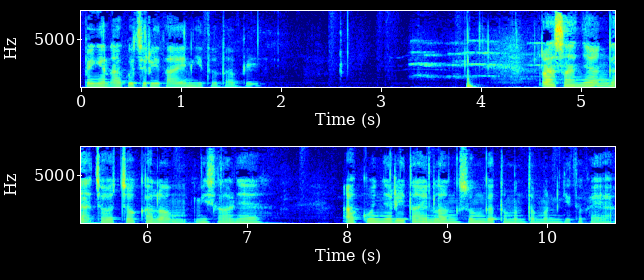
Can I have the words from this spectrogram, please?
pengen aku ceritain gitu. Tapi rasanya nggak cocok kalau misalnya aku nyeritain langsung ke teman-teman gitu kayak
